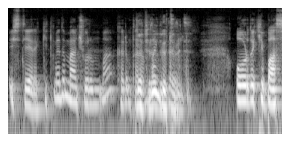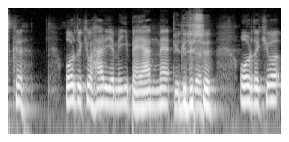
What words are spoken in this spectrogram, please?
isteyerek gitmedim. Ben Çorum'a karım tarafından Götürüldün, götürüldüm. evet. Oradaki baskı, oradaki o her yemeği beğenme Güdüsü. güdüsü, oradaki o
